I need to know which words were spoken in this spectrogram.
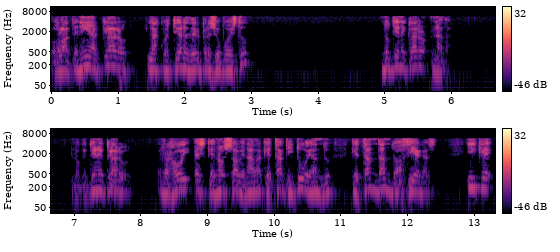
o la tenía claro las cuestiones del presupuesto? No tiene claro nada. Lo que tiene claro Rajoy es que no sabe nada, que está titubeando, que está andando a ciegas y que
